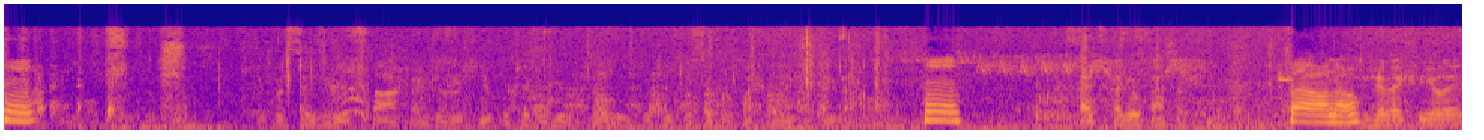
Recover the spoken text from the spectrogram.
hmm prostě vzrůstá každoročně počet uživatelů, počet prostě a tak dále. Hmm. A je to tak úplně strašné. To ono. Takže ve chvíli,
